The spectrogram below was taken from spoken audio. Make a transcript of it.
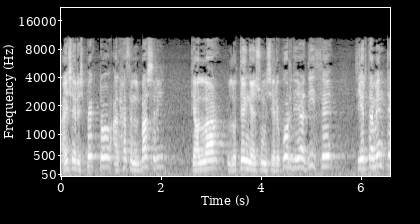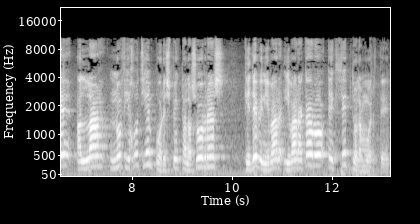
A ese respecto, Al-Hassan al-Basri, que Allah lo tenga en su misericordia, dice, ciertamente Allah no fijó tiempo respecto a las obras que deben llevar, llevar a cabo excepto la muerte.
